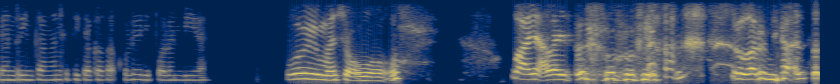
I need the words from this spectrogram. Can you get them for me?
dan rintangan ketika kakak kuliah di Polandia Wih, masya Allah, banyak lah itu, luar biasa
